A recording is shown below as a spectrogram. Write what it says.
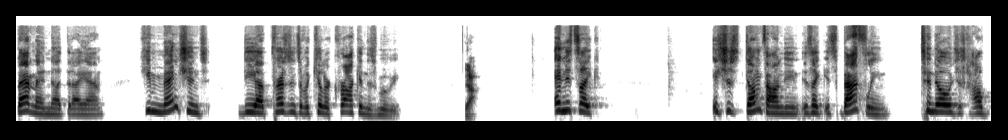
Batman nut that I am, he mentions the uh, presence of a Killer Croc in this movie. Yeah. And it's like, it's just dumbfounding. It's like, it's baffling to know just how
